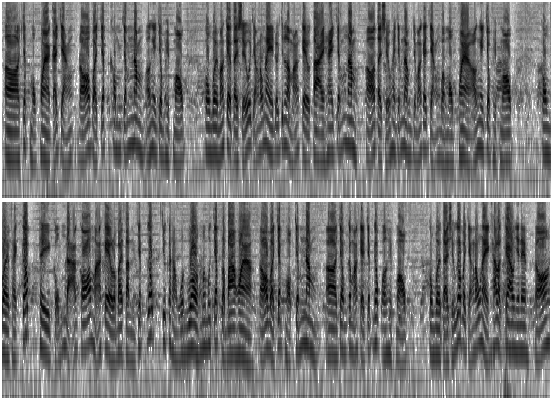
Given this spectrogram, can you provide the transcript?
uh, chấp một hòa cả trận đó và chấp 0.5 ở ngay trong hiệp 1 còn về mã kèo tài xỉu ở trận đấu này đó chính là mã kèo tài 2.5 ở tài xỉu 2.5 cho mã cả trận và một hòa ở ngay trong hiệp 1 còn về phạt góc thì cũng đã có mã kèo là bay tành chấp góc trước cái thằng Wolver mới mức chấp là ba hòa. Đó và chấp 1.5 à, trong cái mã kèo chấp góc ở hiệp 1 còn về tài xỉu góc ở trận đấu này khá là cao nha anh em. Đó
